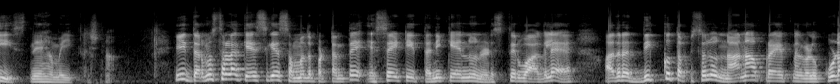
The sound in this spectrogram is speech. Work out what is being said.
ಈ ಸ್ನೇಹಮಯಿ ಕೃಷ್ಣ. ಈ ಧರ್ಮಸ್ಥಳ ಕೇಸ್ಗೆ ಸಂಬಂಧಪಟ್ಟಂತೆ ಎಸ್ ಐ ಟಿ ತನಿಖೆಯನ್ನು ನಡೆಸ್ತಿರುವಾಗಲೇ ಅದರ ದಿಕ್ಕು ತಪ್ಪಿಸಲು ನಾನಾ ಪ್ರಯತ್ನಗಳು ಕೂಡ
